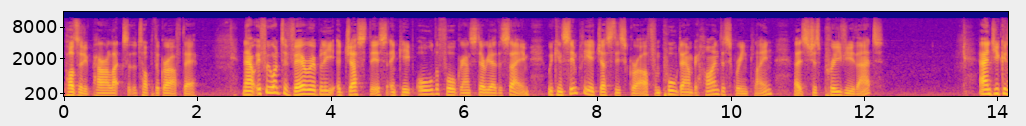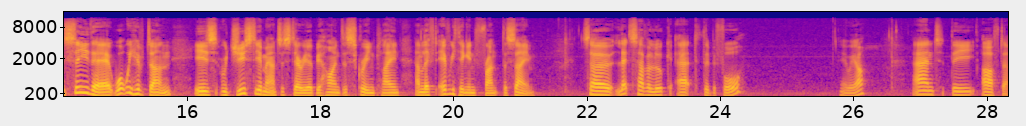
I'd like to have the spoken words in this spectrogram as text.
positive parallax at the top of the graph there. Now, if we want to variably adjust this and keep all the foreground stereo the same, we can simply adjust this graph and pull down behind the screen plane. Let's just preview that. And you can see there what we have done is reduce the amount of stereo behind the screen plane and left everything in front the same. So let's have a look at the before. Here we are. And the after.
